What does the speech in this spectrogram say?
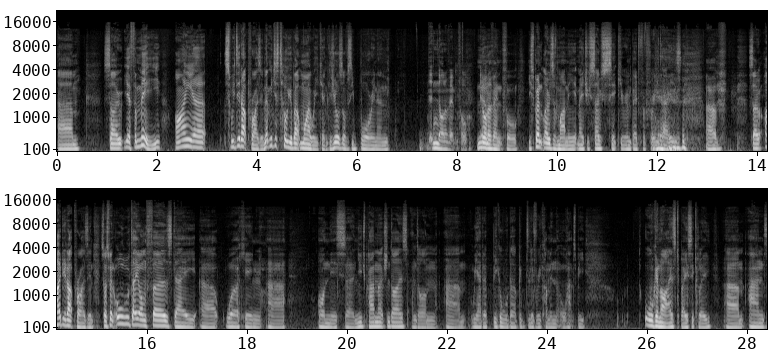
Um, so yeah, for me, I uh, so we did uprising. Let me just tell you about my weekend because yours obviously boring and Non-eventful. non-eventful. You spent loads of money. It made you so sick you're in bed for three days. um, so I did uprising. So I spent all day on Thursday uh, working uh, on this uh, New Japan merchandise, and on um, we had a big order, big delivery come in that all had to be organised basically, um, and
